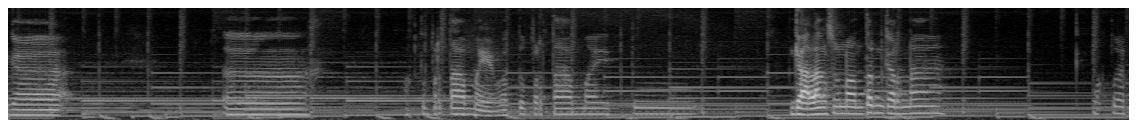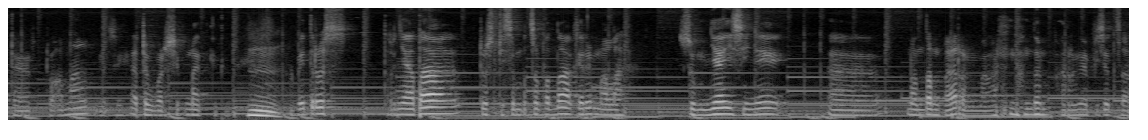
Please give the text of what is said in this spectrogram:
nggak eh waktu pertama ya, waktu pertama itu nggak langsung nonton karena waktu ada doa malam gitu sih, ada worship night gitu. Hmm. Tapi terus ternyata terus disempet-sempet tuh akhirnya malah zoomnya isinya eh, nonton bareng malah nonton bareng episode 1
